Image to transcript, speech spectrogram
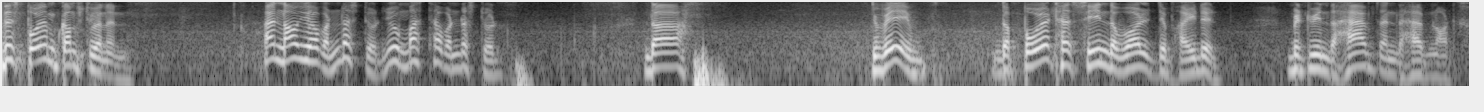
this poem comes to an an end now you have understood you must have understood the way the poet has seen the world divided between the haves and the have-nots.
